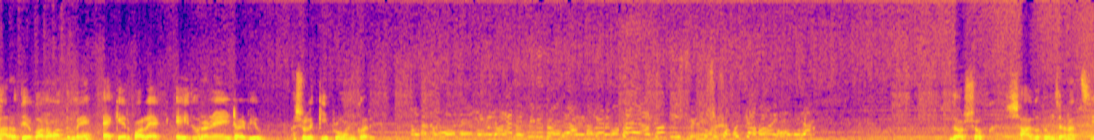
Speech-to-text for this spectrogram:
ভারতীয় গণমাধ্যমে একের পর এক এই ধরনের ইন্টারভিউ আসলে কি প্রমাণ করে? সমস্যা হয়। দর্শক স্বাগতম জানাচ্ছি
